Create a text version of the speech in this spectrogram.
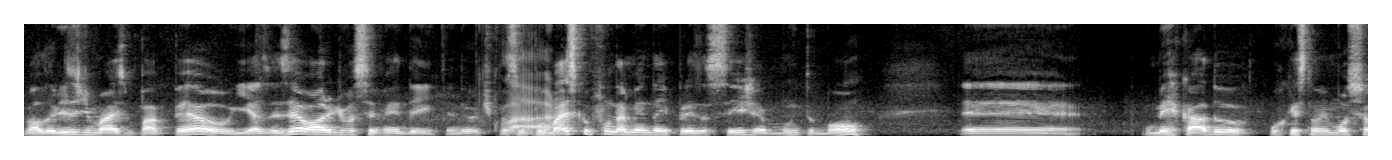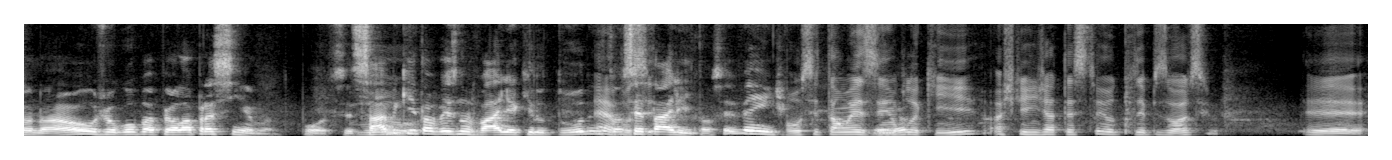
valoriza demais um papel e às vezes é hora de você vender, entendeu? Tipo assim, por Claro. mais que o fundamento da empresa seja muito bom, é, o mercado, por questão emocional, jogou o papel lá pra cima. Pô, você sabe que talvez não vale aquilo tudo, É, então você você- tá ali, então você vende. Vou citar um exemplo Entendeu? aqui, acho que a gente já testou em outros episódios. É,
